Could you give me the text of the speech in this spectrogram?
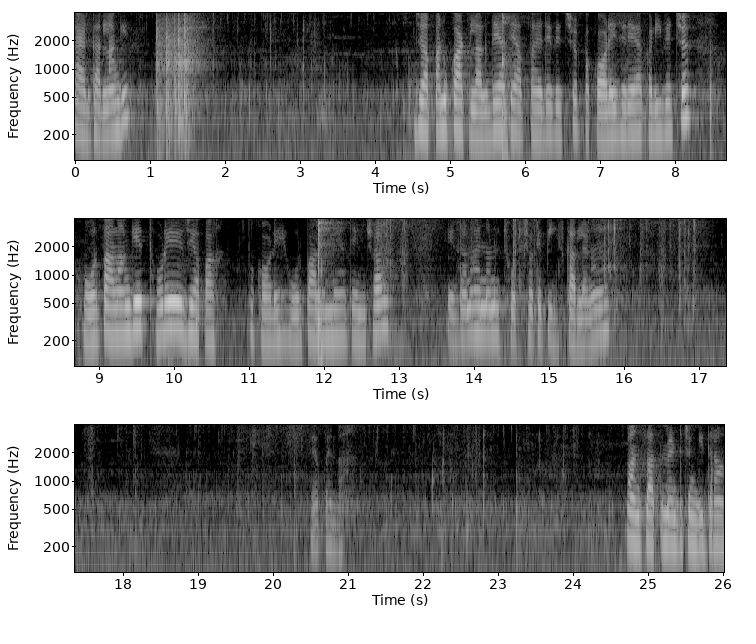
ਐਡ ਕਰ ਲਾਂਗੇ। ਜੇ ਆਪਾਂ ਨੂੰ ਘੱਟ ਲੱਗਦੇ ਆ, ਤੇ ਆਪਾਂ ਇਹਦੇ ਵਿੱਚ ਪਕੌੜੇ ਜਿਹੜੇ ਆ ਕੜੀ ਵਿੱਚ ਹੋਰ ਪਾ ਲਾਂਗੇ ਥੋੜੇ ਜਿਹੇ ਆਪਾਂ ਪਕੌੜੇ ਹੋਰ ਪਾ ਲੈਂਦੇ ਆ ਤਿੰਨ ਚਾਰ। ਇਦਾਂ ਨਾ ਇਹਨਾਂ ਨੂੰ ਛੋਟੇ ਛੋਟੇ ਪੀਸ ਕਰ ਲੈਣਾ ਆ। ਤੇ ਆਪਾਂ ਇਹਦਾ 5-7 ਮਿੰਟ ਚੰਗੀ ਤਰ੍ਹਾਂ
